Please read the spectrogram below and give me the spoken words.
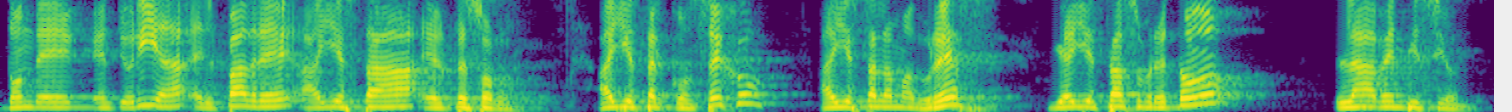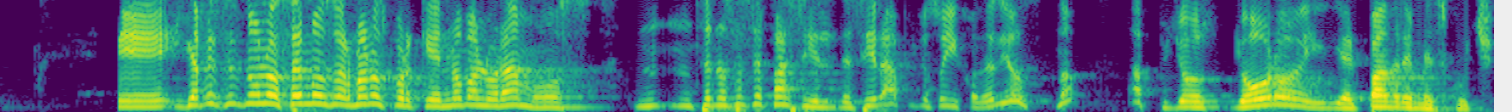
Donde en teoría el padre, ahí está el tesoro, ahí está el consejo, ahí está la madurez y ahí está sobre todo la bendición. Eh, y a veces no lo hacemos, hermanos, porque no valoramos. Se nos hace fácil decir, ah, pues yo soy hijo de Dios, ¿no? Ah, pues yo lloro y el Padre me escucha.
